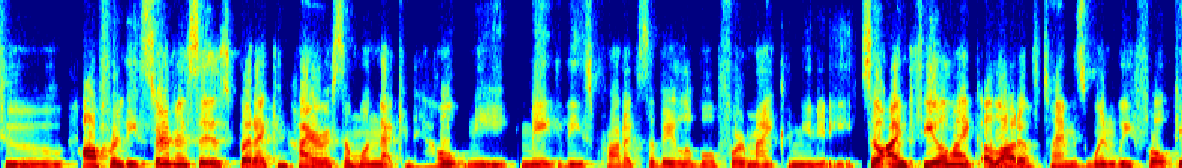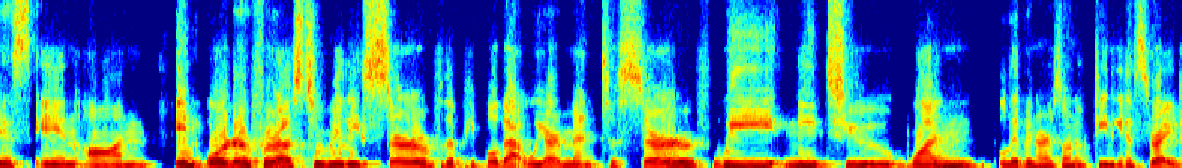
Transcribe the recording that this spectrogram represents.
to offer these services, but I can hire someone that can help me make these products available for my community. So I feel like a lot of times when we focus in on, in order for us to really serve the people that we are meant to serve, we need to, one, live in our zone of genius, right?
